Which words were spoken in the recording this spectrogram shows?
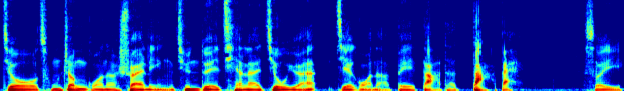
就从郑国呢率领军队前来救援，结果呢被打得大败，所以。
